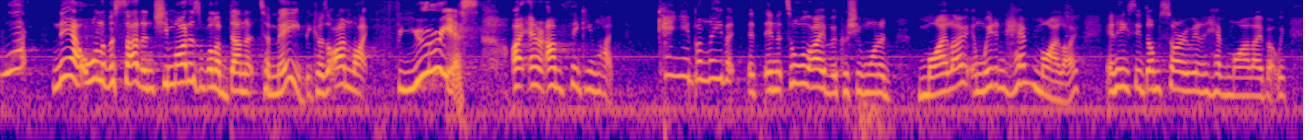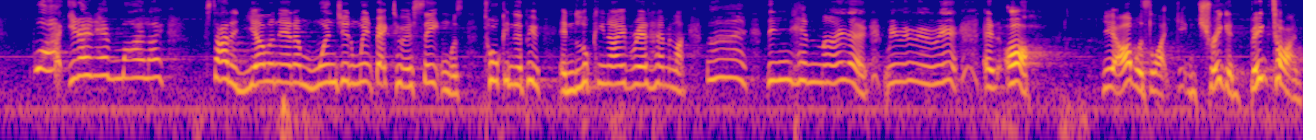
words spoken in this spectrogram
what? Now all of a sudden, she might as well have done it to me because I'm like furious. I, and I'm thinking like, can you believe it? And it's all over because she wanted Milo, and we didn't have Milo. And he said, I'm sorry, we didn't have Milo, but we, what? You don't have Milo? Started yelling at him, whinging, went back to her seat and was talking to the people and looking over at him and like, oh, they didn't have Milo. And oh, yeah, I was like getting triggered big time.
